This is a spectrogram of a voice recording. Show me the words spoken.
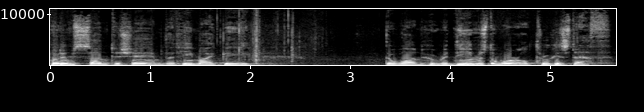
put his son to shame that he might be the one who redeems the world through his death.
